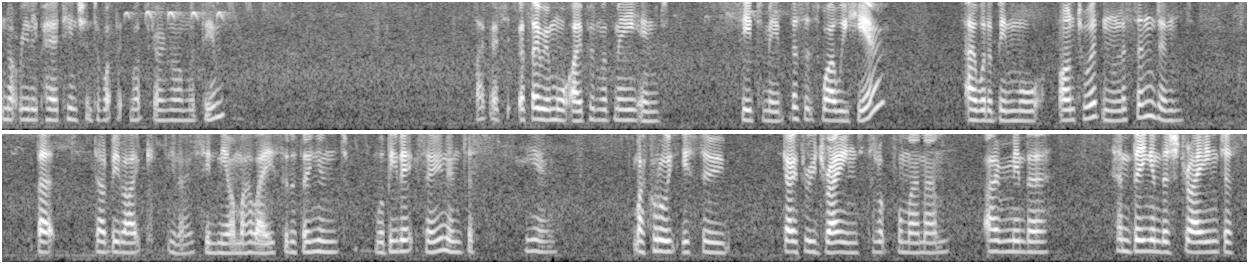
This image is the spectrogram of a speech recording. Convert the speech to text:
not really pay attention to what what's going on with them. Like I said, if they were more open with me and said to me, "This is why we're here," I would have been more onto it and listened. And but they'd be like, you know, send me on my way, sort of thing, and we'll be back soon, and just yeah my koro used to go through drains to look for my mum. I remember him being in this drain just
